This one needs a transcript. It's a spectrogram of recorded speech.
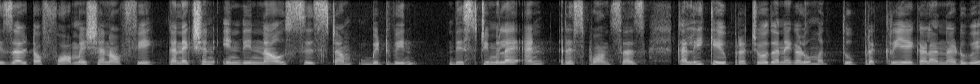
result of formation of a connection in the nerve system between the stimuli and responses. ಕಲಿಕೆಯು ಪ್ರಚೋದನೆಗಳು ಮತ್ತು ಪ್ರಕ್ರಿಯೆಗಳ ನಡುವೆ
